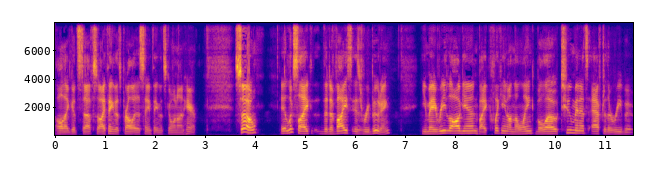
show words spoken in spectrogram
all that good stuff. So I think that's probably the same thing that's going on here. So it looks like the device is rebooting. You may relog in by clicking on the link below two minutes after the reboot.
